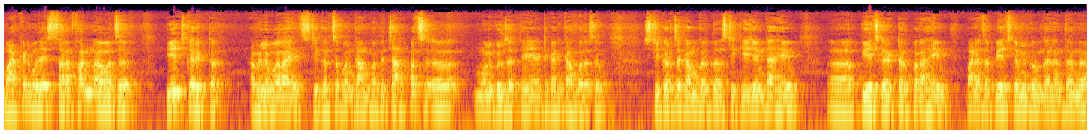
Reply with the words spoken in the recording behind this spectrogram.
मार्केटमध्ये सरफान नावाचं पीएच करेक्टर अवेलेबल आहे. स्टिकरचं पण काम करते. चार पाच मॉलिक्युलचं ते या ठिकाणी काम करत असं स्टिकरचं काम करतं. स्टिक एजंट आहे. पीएच करेक्टर पण आहे. पाण्याचा पीएच कमी करून झाल्यानंतर ना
